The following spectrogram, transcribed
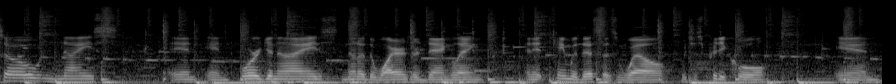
so nice and, and organized. None of the wires are dangling and it came with this as well, which is pretty cool. And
